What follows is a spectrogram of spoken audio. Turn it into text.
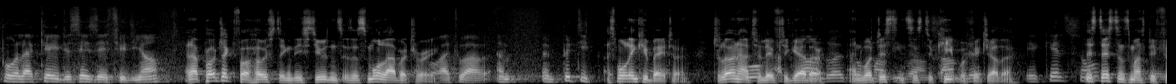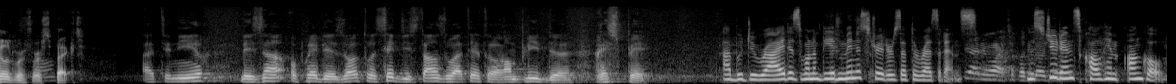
Pour l'accueil de ces étudiants. And our project for hosting these students is a small laboratory, un, un petit a small incubator, to learn how to live together and what distances to keep with each other. This distance must be filled with respect. À tenir les uns auprès des autres, cette distance doit être remplie de respect. Abu Duraid is one of the administrators at the residence. The students call him uncle.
